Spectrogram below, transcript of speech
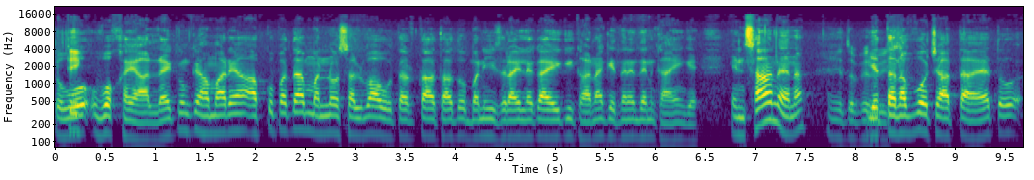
तो वो वो ख्याल रहे क्योंकि हमारे यहाँ आपको पता है मनो सलवा उतरता था तो बनी इसराइल ने कहा एक ही खाना कितने दिन खाएँगे? इंसान है ना? ये, तो ये तनवो चाहता है तो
